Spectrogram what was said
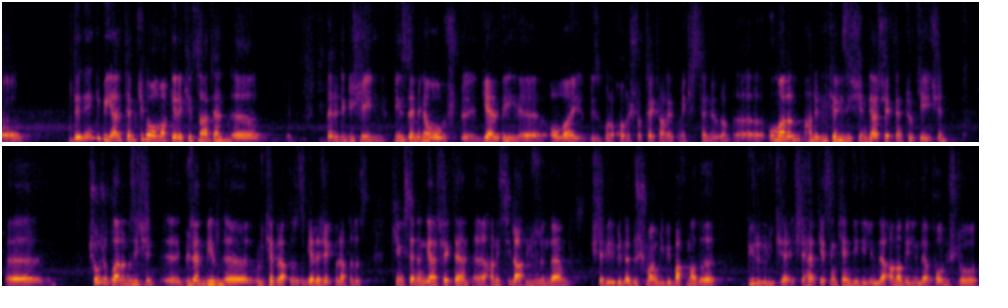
Ee, Dediğin gibi yani temkinli olmak gerekir. Zaten e, belirli bir şey bir zemine oluştu, geldi e, olay. Biz bunu konuştuk, tekrar etmek istemiyorum. E, umarım hani ülkemiz için, gerçekten Türkiye için, e, çocuklarımız için e, güzel bir e, ülke bırakırız, gelecek bırakırız. Kimsenin gerçekten e, hani silah yüzünden işte birbirine düşman gibi bakmadığı bir ülke, işte herkesin kendi dilinde, ana dilinde konuştuğu,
